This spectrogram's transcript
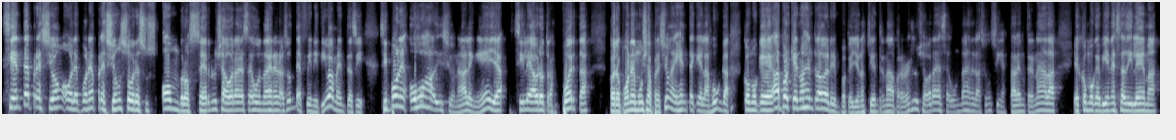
¿Siente presión o le pone presión sobre sus hombros ser luchadora de segunda generación? Definitivamente sí. Sí pone ojos adicionales en ella, sí le abre otras puertas, pero pone mucha presión. Hay gente que la juzga como que, ah, ¿por qué no has entrado al ring? Porque yo no estoy entrenada, pero eres luchadora de segunda generación sin estar entrenada. Es como que viene ese dilema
